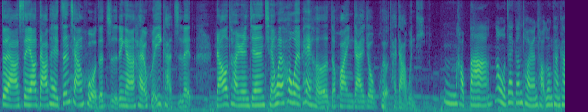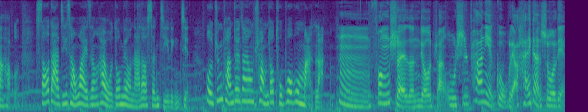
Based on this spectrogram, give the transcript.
对啊，所以要搭配增强火的指令啊，还有回忆卡之类的。然后团员间前卫后卫配合的话，应该就不会有太大问题。嗯，好吧，那我再跟团员讨论看看好了。少打几场外征，害我都没有拿到升级零件。我军团队在用 Trump 都突破不满啦。哼，风水轮流转，五十趴你也过不了，还敢说我脸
